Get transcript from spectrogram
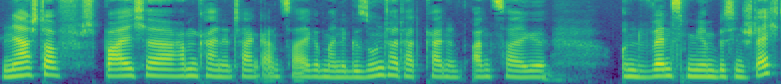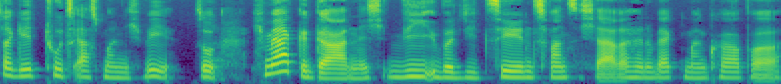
Nährstoffspeicher haben keine Tankanzeige, meine Gesundheit hat keine Anzeige. Mhm. Und wenn es mir ein bisschen schlechter geht, tut es erstmal nicht weh. So, ich merke gar nicht, wie über die 10, 20 Jahre hinweg mein Körper,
